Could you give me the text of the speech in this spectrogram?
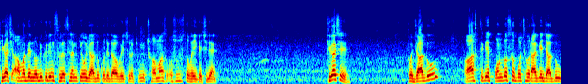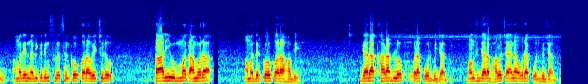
ঠিক আছে, আমাদের নবী করিম সাল্লাহ সাল্লামকেও জাদু করে দেওয়া হয়েছিল। উনি ছ মাস অসুস্থ হয়ে গেছিলেন। ঠিক আছে? তো জাদু, আজ থেকে পনেরোশো বছর আগে জাদু আমাদের নবী করিম সাল্লাহ সাল্লামকেও করা হয়েছিল। তারই উম্মত আমরা আমাদেরকেও করা হবে। যারা খারাপ লোক, ওরা করবে জাদু। মানুষ যারা ভালো চায় না, ওরা করবে জাদু।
